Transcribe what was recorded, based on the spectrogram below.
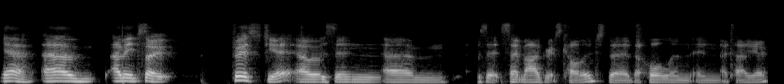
Yeah, um, I mean, so first year I was in um, was at St Margaret's College, the the hall in in Otago,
